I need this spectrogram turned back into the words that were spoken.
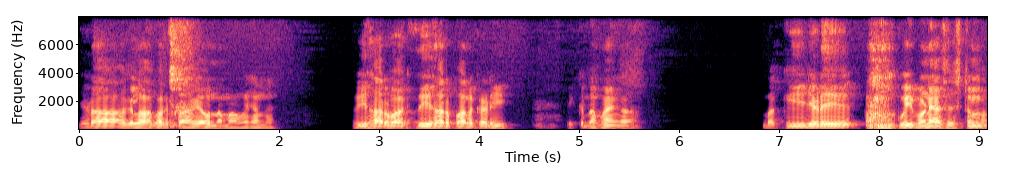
ਜਿਹੜਾ ਅਗਲਾ ਵਕਤ ਆ ਗਿਆ ਉਹ ਨਵਾਂ ਹੋ ਜਾਂਦਾ ਵੀ ਹਰ ਵਕਤ ਦੀ ਹਰ ਪਲ ਘੜੀ ਇੱਕ ਨਵਾਂ ਹੈਗਾ। ਬਾਕੀ ਜਿਹੜੇ ਕੋਈ ਬਣਿਆ ਸਿਸਟਮ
